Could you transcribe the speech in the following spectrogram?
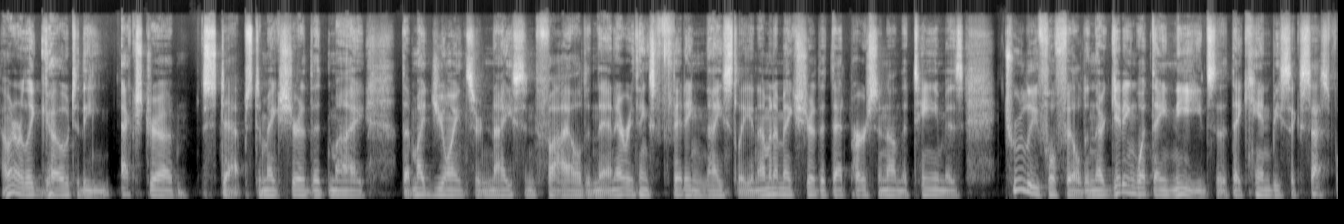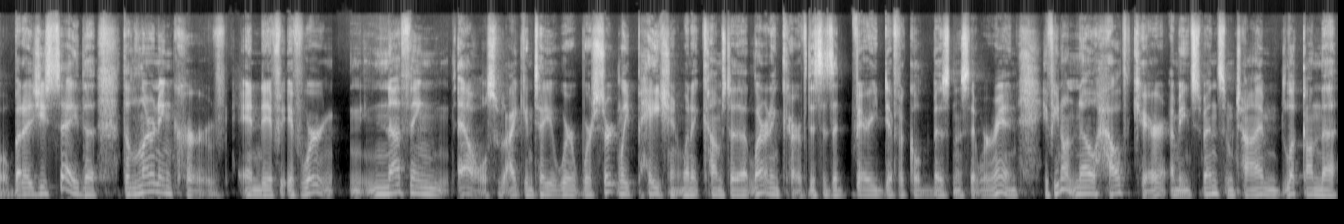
I'm going to really go to the extra steps to make sure that my that my joints are nice and filed and, and everything's fitting nicely. And i'm going to make sure that that person on the team is truly fulfilled and they're getting what they need so that they can be successful. But as you say the the learning curve and if if we're nothing else i can tell you we're we're certainly patient when it comes to that learning curve. This is a very difficult business that we're in. If you don't know healthcare i mean spend some time look on the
